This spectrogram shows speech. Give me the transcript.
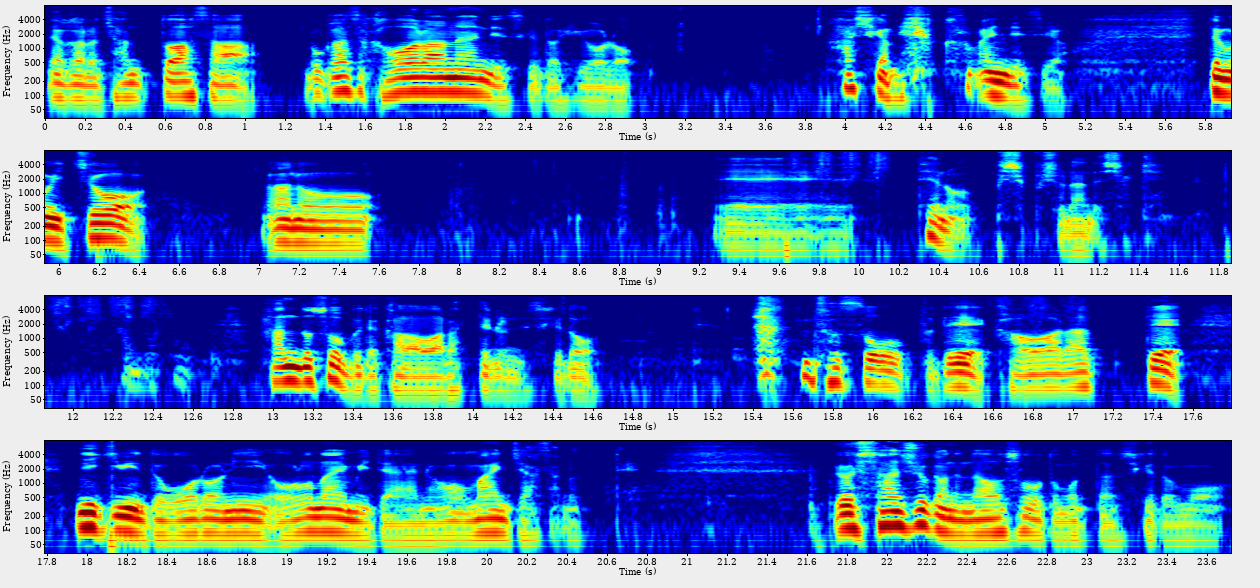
だからちゃんと朝、僕朝顔洗わないんですけど、日頃。箸が磨かないんですよ。でも一応、あの、えー、手のプシュプシュなんでしたっけ？ハンドソープで顔を洗ってるんですけど、ハンドソープで顔を洗って、ニキビのところにオロナインみたいのを毎日朝塗って、よし、3週間で治そうと思ったんですけども、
